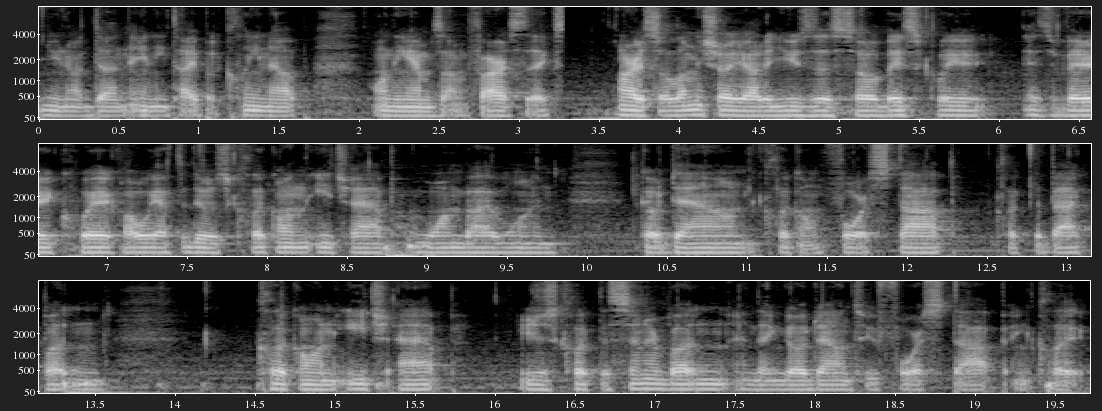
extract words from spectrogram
you know done any type of cleanup on the Amazon Fire Sticks. Alright, so let me show you how to use this. So basically, it's very quick. All we have to do is click on each app one by one, go down, click on force stop, click the back button, click on each app. You just click the center button and then go down to force stop and click.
